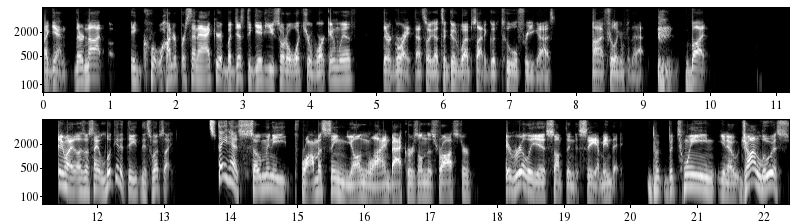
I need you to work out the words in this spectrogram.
Again, they're not 100% accurate, but just to give you sort of what you're working with, they're great. That's a that's a good website, a good tool for you guys uh, if you're looking for that. but anyway, as I was saying, looking at the, this website, State has so many promising young linebackers on this roster. It really is something to see. I mean, b- between you know John Lewis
